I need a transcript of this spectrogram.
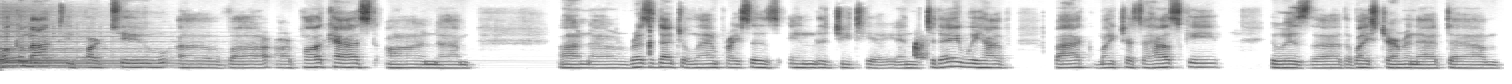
Welcome back to part two of our, our podcast on um, on uh, residential land prices in the GTA. And today we have back Mike Czestochowski, who is the, the vice chairman at um,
